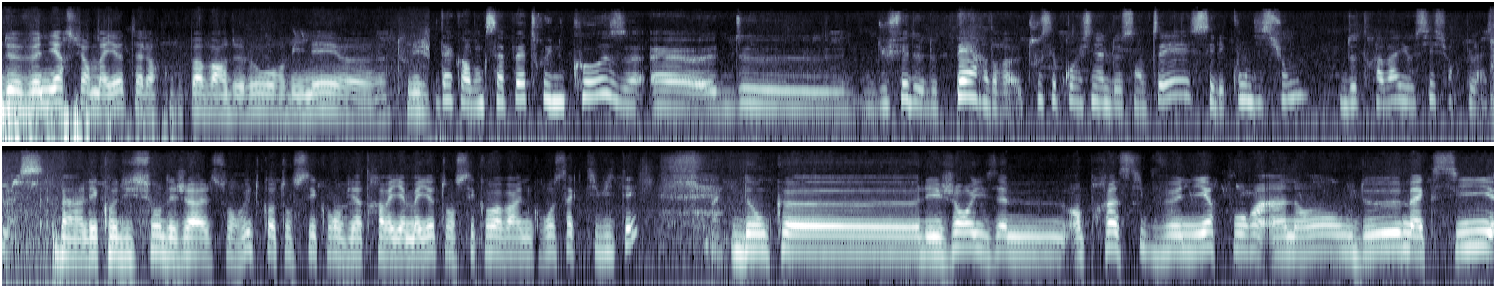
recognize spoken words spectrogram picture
de venir sur Mayotte alors qu'on ne peut pas avoir de l'eau au robinet euh, tous les jours. D'accord, donc ça peut être une cause euh, de, du fait de, de perdre tous ces professionnels de santé, c'est les conditions de travail aussi sur place. Ben, les conditions déjà elles sont rudes. Quand on sait qu'on vient travailler à Mayotte, on sait qu'on va avoir une grosse activité. Ouais. Donc euh, les gens ils aiment en principe venir pour un an ou deux maxi,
